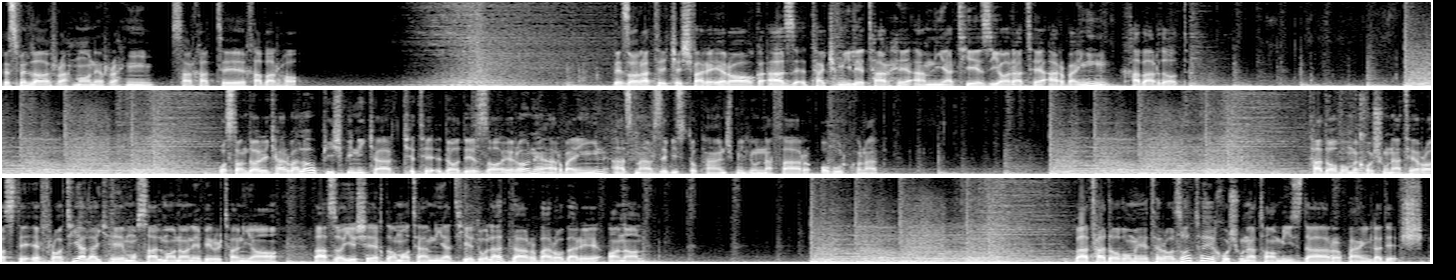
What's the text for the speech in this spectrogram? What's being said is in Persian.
بسم الله الرحمن الرحیم. سرخط خبرها. وزارت کشور عراق از تکمیل طرح امنیتی زیارت اربعین خبر داد. استاندار کربلا پیش بینی کرد که تعداد زائران اربعین از مرز 25 میلیون نفر عبور کند. تداوم خشونت راست افراطی علیه مسلمانان بریتانیا و افزایش اقدامات امنیتی دولت در برابر آنان. و تداوم اعتراضات خشونت آمیز در بنگلادش.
